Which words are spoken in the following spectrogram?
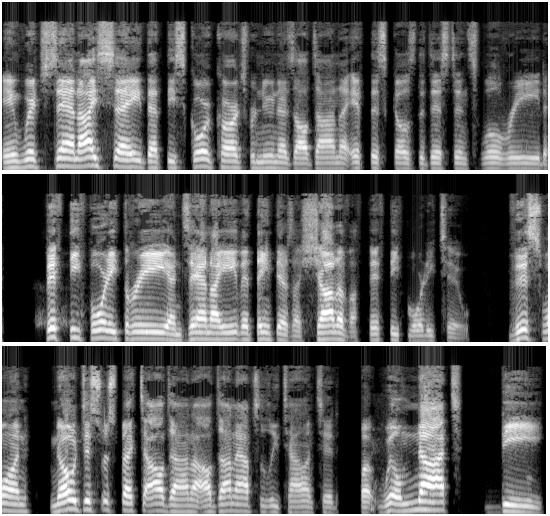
in which, Zain, I say that the scorecards for Nunes Aldana, if this goes the distance, will read 50 43. And Zain, I even think there's a shot of a 50 42. This one, no disrespect to Aldana. Aldana absolutely talented, but will not be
